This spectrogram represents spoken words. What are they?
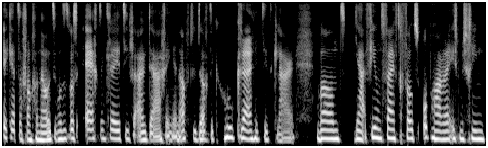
ik heb ervan genoten, want het was echt een creatieve uitdaging. En af en toe dacht ik, hoe krijg ik dit klaar? Want ja, 450 foto's ophangen is misschien,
